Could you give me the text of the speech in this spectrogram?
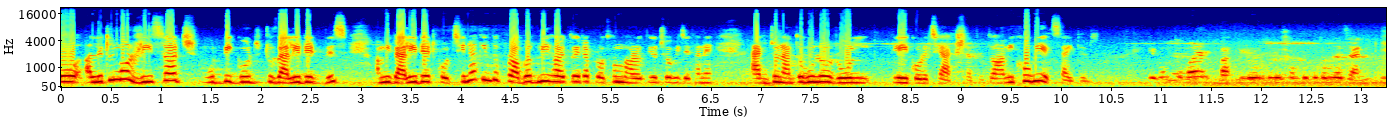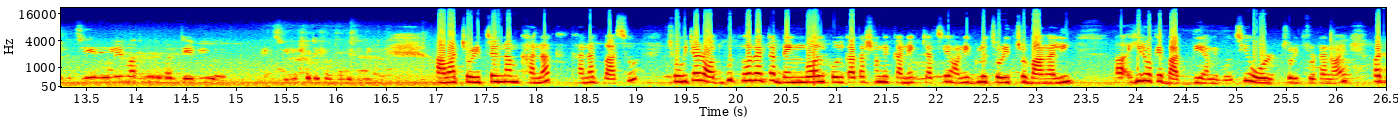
তো little more research would be good to validate this আমি ভ্যালিডেট করছি না কিন্তু প্রবাবলি হয়তো এটা প্রথম ভারতীয় ছবি যেখানে একজন এতগুলো রোল প্লে করেছে একসাথে। তো আমি খুবই এক্সাইটেড এবং তোমার বাকি রোলগুলো সম্পর্কে তোমরা জানি কিন্তু যে রোলের মাধ্যমে তোমার ডেবিউ আমার চরিত্রের নাম খানাক খানাক বাসু। ছবিটার অদ্ভুতভাবে একটা বেঙ্গল কলকাতার সঙ্গে কানেক্ট আছে অনেকগুলো চরিত্র বাঙালি। হিরোকে বাদ দিয়ে আমি বলছি ওর চরিত্রটা নয় বাট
